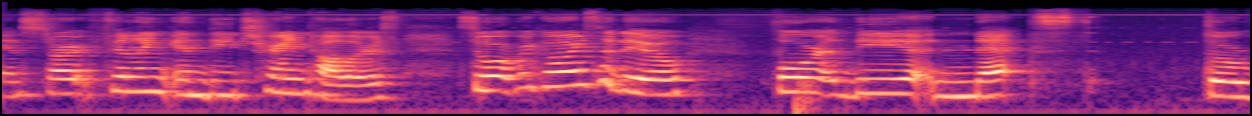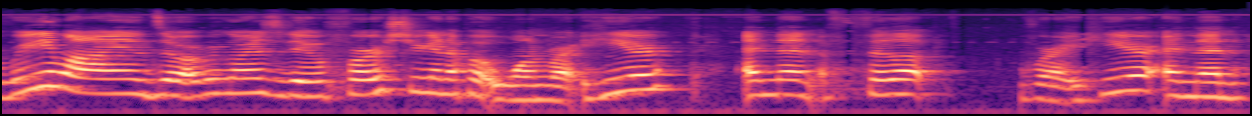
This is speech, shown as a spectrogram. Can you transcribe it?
And start filling in the train colors. So what we're going to do for the next three lines, what we're going to do, first you're going to put one right here, and then fill up right here, and then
